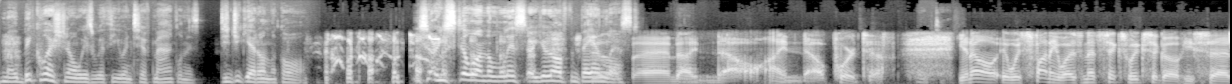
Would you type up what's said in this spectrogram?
my big question always with you and Tiff Macklem is did you get on the call? Are you still on the list? Are you off the ban list? And I know, I know. Poor Tiff. You know, it was funny, wasn't it? Six weeks ago, he said,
